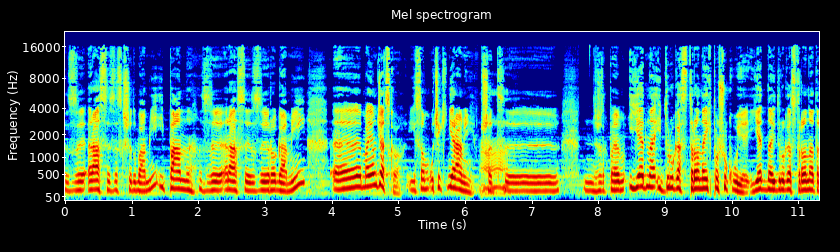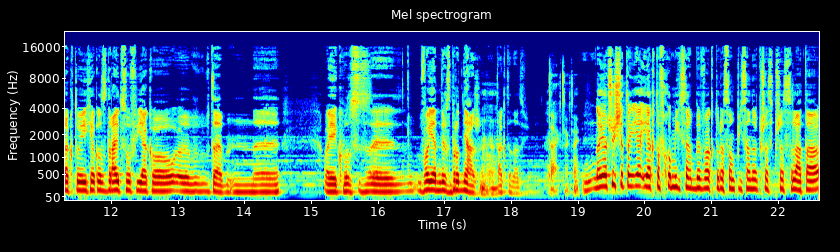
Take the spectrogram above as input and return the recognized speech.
z rasy ze skrzydłami i pan z rasy z rogami e, mają dziecko i są uciekinierami przed, e, że tak powiem, i jedna i druga strona ich poszukuje. Jedna i druga strona traktuje ich jako zdrajców i jako e, te, e, ojejku, z, wojennych zbrodniarzy, no, mhm. no, tak to nazwijmy. Tak, tak, tak. No i oczywiście to, jak to w komiksach bywa, które są pisane przez, przez lata,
